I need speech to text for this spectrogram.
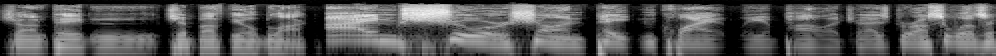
Sean Payton chip off the old block. I'm sure Sean Payton quietly apologized to Russell Wilson.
